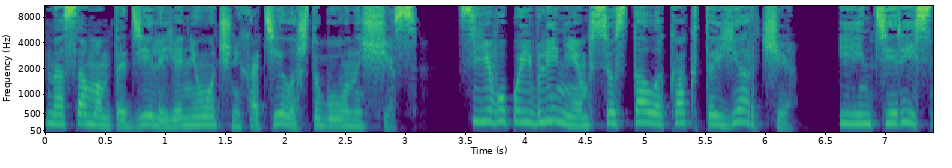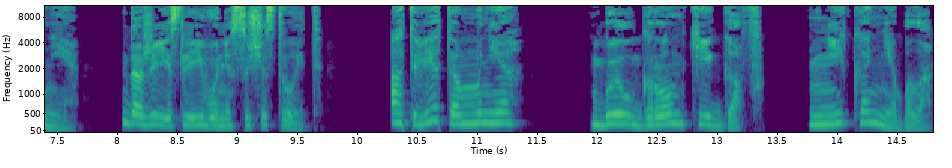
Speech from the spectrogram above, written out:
На самом-то деле я не очень хотела, чтобы он исчез. С его появлением все стало как-то ярче и интереснее, даже если его не существует. Ответом мне был громкий гав. Ника не было.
